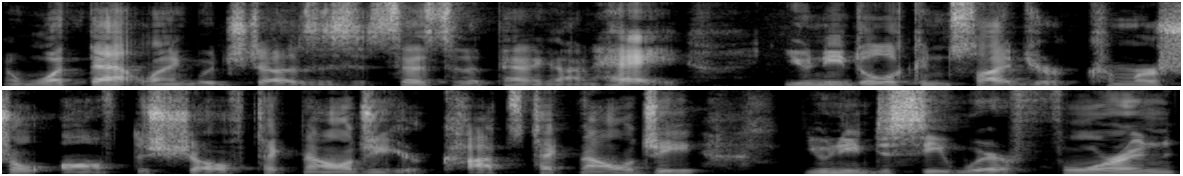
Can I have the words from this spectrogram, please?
And what that language does is it says to the Pentagon, hey, you need to look inside your commercial off the shelf technology, your COTS technology. You need to see where foreign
